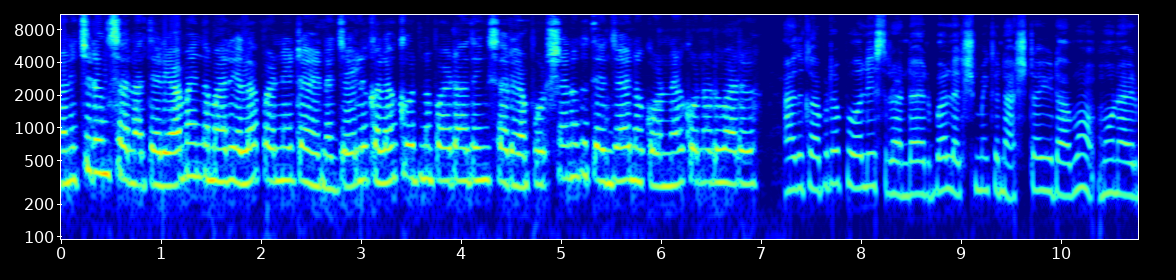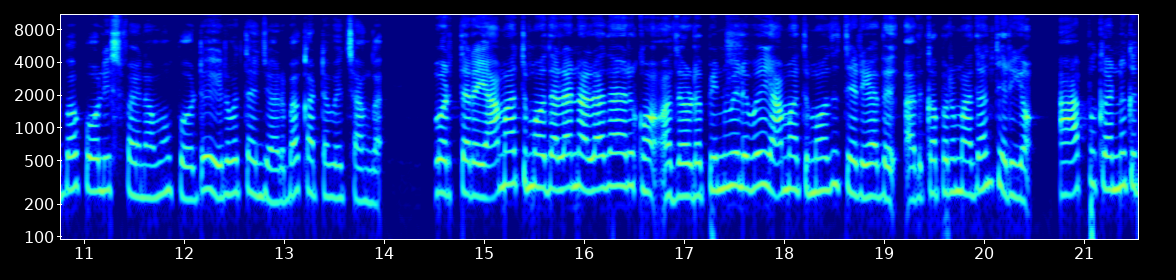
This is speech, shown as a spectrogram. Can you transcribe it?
மன்னிச்சிடுங்க சார் நான் தெரியாம இந்த மாதிரி எல்லாம் பண்ணிட்டேன். என்ன ஜெயிலுக்கெல்லாம் கூட்டின்னு போயிடாதீங்க சார் என் புருஷனுக்கு தெரிஞ்சா என்ன கொன்னே கொன்னுடுவாரு. அதுக்கப்புறம் போலீஸ் ரெண்டாயிரம் ரூபாய் லக்ஷ்மிக்கு நஷ்ட ஈடாவும் மூணாயிரரூபா போலீஸ் ஃபைனாவும் போட்டு இருபத்தஞ்சாயிரம் ரூபாய் கட்ட வச்சாங்க. ஒருத்தரை ஏமாற்றும் போதெல்லாம் நல்லா தான் இருக்கும். அதோட பின்விளைவு ஏமாற்றும் போது தெரியாது. அதுக்கப்புறமா தான் தெரியும். ஆப்பு கண்ணுக்கு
